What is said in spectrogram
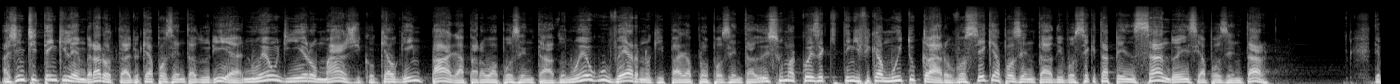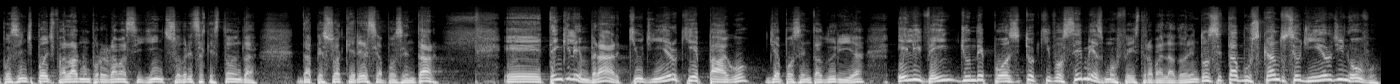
A gente tem que lembrar, Otávio, que a aposentadoria não é um dinheiro mágico que alguém paga para o aposentado, não é o governo que paga para o aposentado. Isso é uma coisa que tem que ficar muito claro. Você que é aposentado e você que está pensando em se aposentar, depois a gente pode falar num programa seguinte sobre essa questão da, da pessoa querer se aposentar. É, tem que lembrar que o dinheiro que é pago de aposentadoria, ele vem de um depósito que você mesmo fez, trabalhador. Então você está buscando o seu dinheiro de novo.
